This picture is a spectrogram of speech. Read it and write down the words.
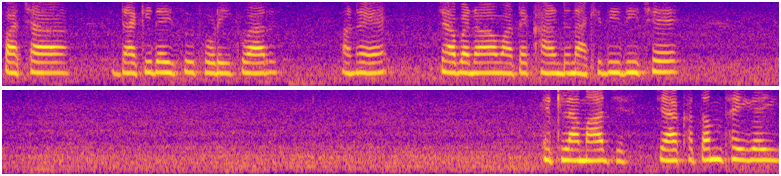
પાછા ઢાંકી દઈશું થોડીક વાર અને ચા બનાવવા માટે ખાંડ નાખી દીધી છે. એટલામાં જ ચા ખતમ થઈ ગઈ.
